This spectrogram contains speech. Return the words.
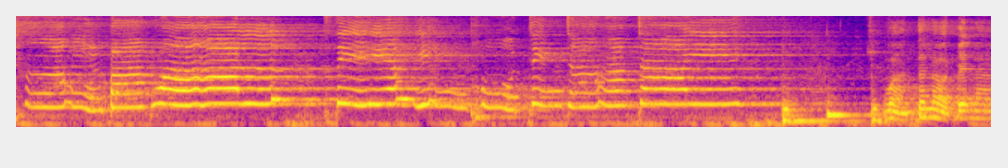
ช่างปากหวานเสียยิ่งพูดจริงจากใจ หวานตลอดเวลา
